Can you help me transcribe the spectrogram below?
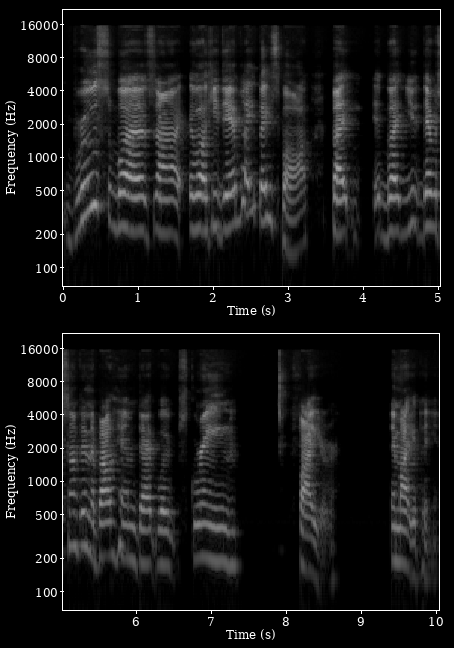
Bruce was uh well he did play baseball, but but you there was something about him that would scream fire in my opinion.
